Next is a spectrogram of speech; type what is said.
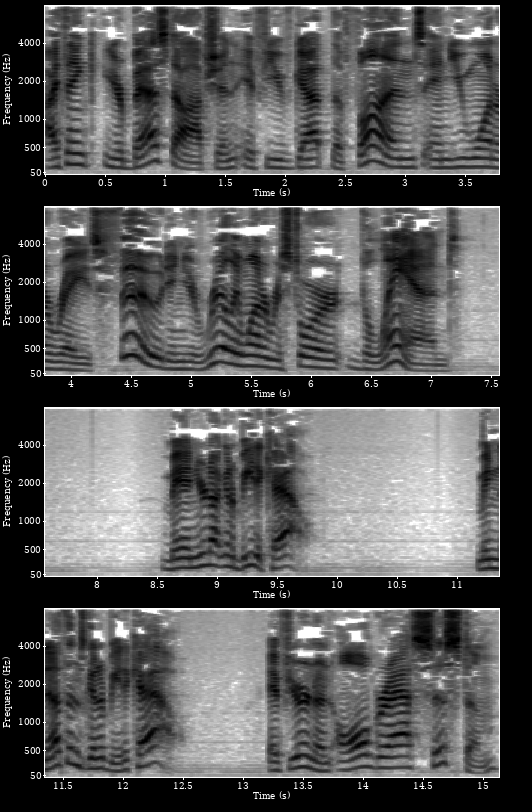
I think your best option, if you've got the funds and you want to raise food and you really want to restore the land, man, you're not going to beat a cow. I mean, nothing's going to beat a cow. If you're in an all grass system,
